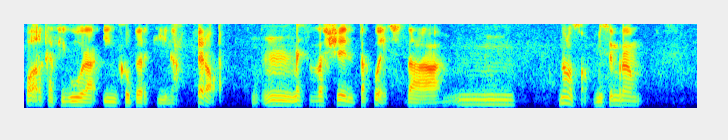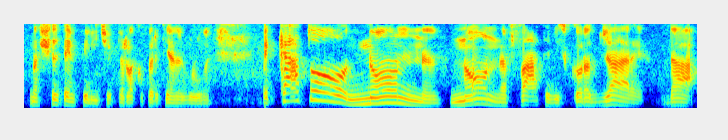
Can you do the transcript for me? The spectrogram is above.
porca figura in copertina. Però mm, è stata scelta questa mm, non lo so mi sembra una scelta infelice per la copertina del volume. Peccato non, non fatevi scoraggiare da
